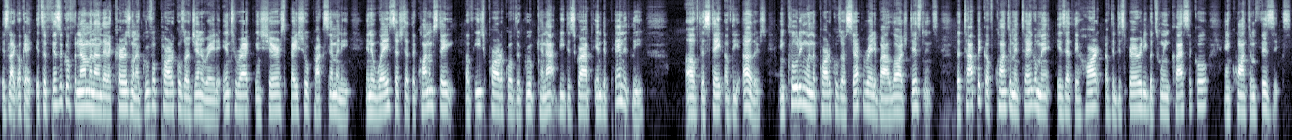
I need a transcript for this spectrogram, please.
It's like, okay, it's a physical phenomenon that occurs when a group of particles are generated, interact, and share spatial proximity in a way such that the quantum state of each particle of the group cannot be described independently of the state of the others, including when the particles are separated by a large distance. The topic of quantum entanglement is at the heart of the disparity between classical and quantum physics.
